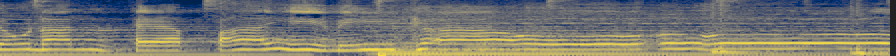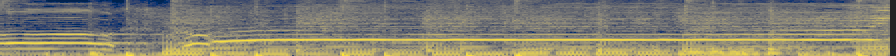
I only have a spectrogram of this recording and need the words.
เจ้านั้นแอบไปมีเขาโอ้ย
